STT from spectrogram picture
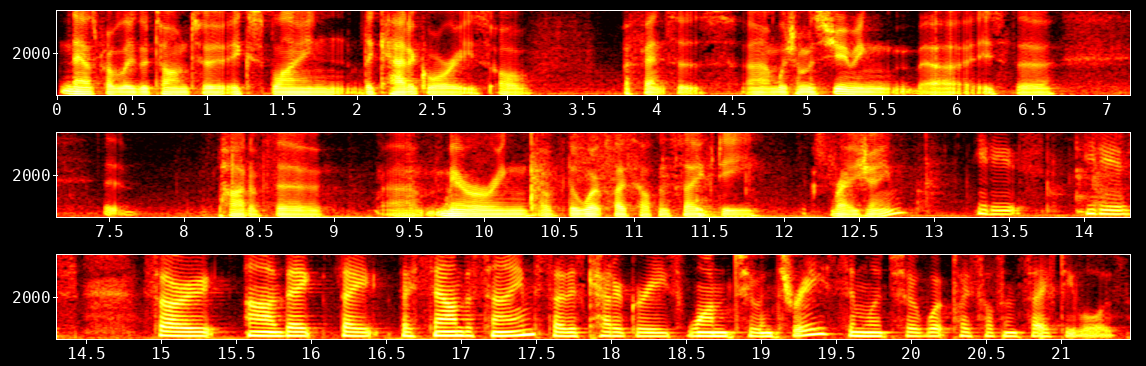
Now's probably a good time to explain the categories of offences, um, which I'm assuming uh, is the uh, part of the uh, mirroring of the workplace health and safety regime. It is. It is. So uh, they, they, they sound the same. So there's categories one, two, and three, similar to workplace health and safety laws.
